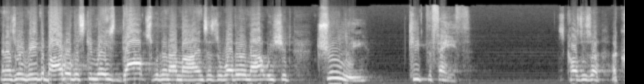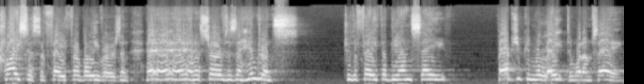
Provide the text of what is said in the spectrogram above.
And as we read the Bible, this can raise doubts within our minds as to whether or not we should truly keep the faith. This causes a, a crisis of faith for believers, and, and it serves as a hindrance to the faith of the unsaved. Perhaps you can relate to what I'm saying,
